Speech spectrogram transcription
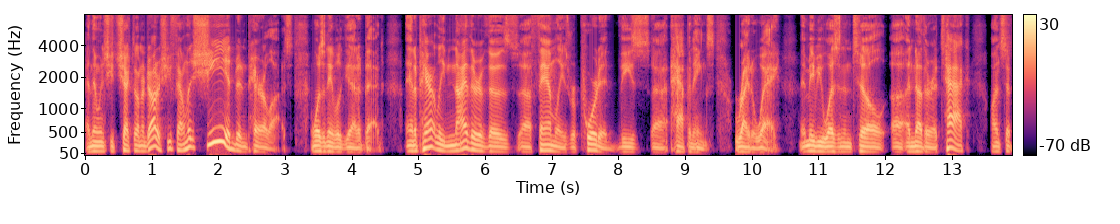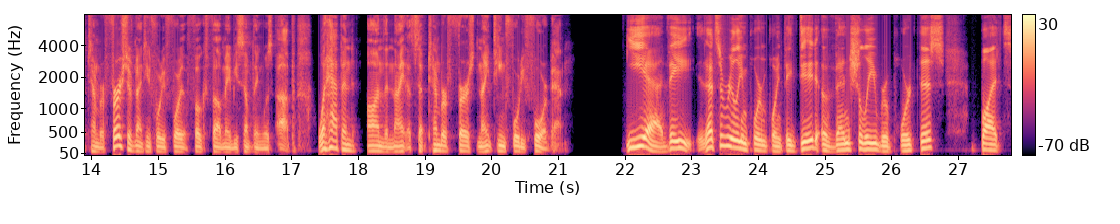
And then when she checked on her daughter, she found that she had been paralyzed and wasn't able to get out of bed. And apparently, neither of those uh, families reported these uh, happenings right away. It maybe wasn't until uh, another attack on September 1st of 1944 that folks felt maybe something was up. What happened on the night of September 1st, 1944, Ben? Yeah, they that's a really important point. They did eventually report this, but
